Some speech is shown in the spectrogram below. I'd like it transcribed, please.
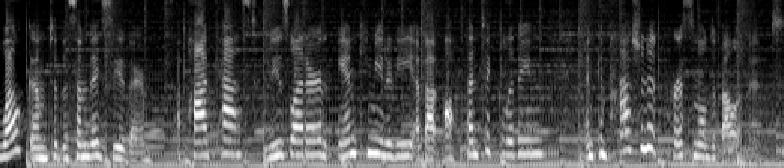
Welcome to the Sunday Soother, a podcast, newsletter, and community about authentic living and compassionate personal development.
